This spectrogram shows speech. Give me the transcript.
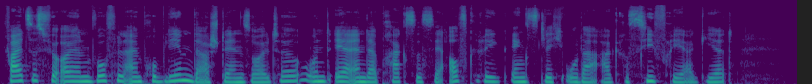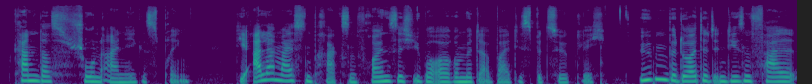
Falls es für euren Wuffel ein Problem darstellen sollte und er in der Praxis sehr aufgeregt, ängstlich oder aggressiv reagiert, kann das schon einiges bringen. Die allermeisten Praxen freuen sich über eure Mitarbeit diesbezüglich. Üben bedeutet in diesem Fall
